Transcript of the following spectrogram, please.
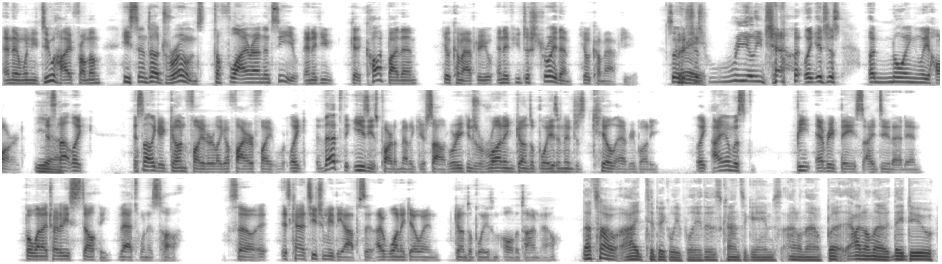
And then when you do hide from him, he sends out drones to fly around and see you. And if you get caught by them, he'll come after you. And if you destroy them, he'll come after you. So it's just really challenge. Like it's just annoyingly hard. Yeah. It's not like it's not like a gunfight or like a firefight. Like that's the easiest part of Metal Gear Solid, where you can just run in guns ablazing and just kill everybody. Like I almost beat every base I do that in, but when I try to be stealthy, that's when it's tough. So it, it's kind of teaching me the opposite. I want to go in guns a blazing all the time now. That's how I typically play those kinds of games. I don't know, but I don't know. They do.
